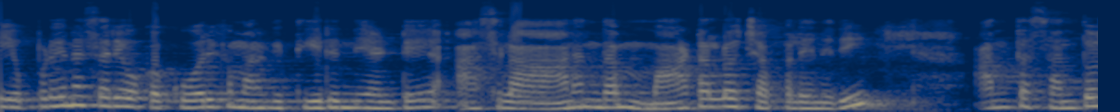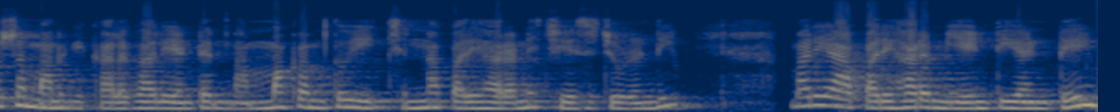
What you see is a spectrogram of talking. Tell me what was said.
ఎప్పుడైనా సరే ఒక కోరిక మనకి తీరింది అంటే అసలు ఆ ఆనందం మాటల్లో చెప్పలేనిది. అంత సంతోషం మనకి కలగాలి అంటే నమ్మకంతో ఈ చిన్న పరిహారాన్ని చేసి చూడండి. మరి ఆ పరిహారం ఏంటి అంటే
